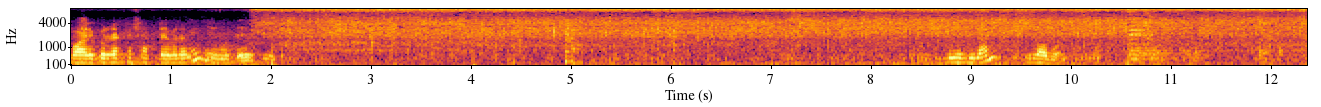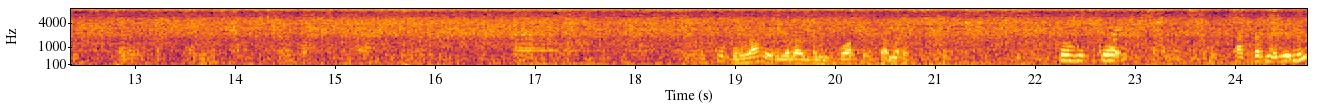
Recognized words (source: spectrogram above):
বয়েল করে রাখা শাকটা এবার আমি এর মধ্যে দিয়ে দেব। দিয়ে দিলাম লবণ। একটু গোলা হয়ে গেল একদম বস হচ্ছে আমার। তো হচ্ছে শাকটা ভেজে নিই।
